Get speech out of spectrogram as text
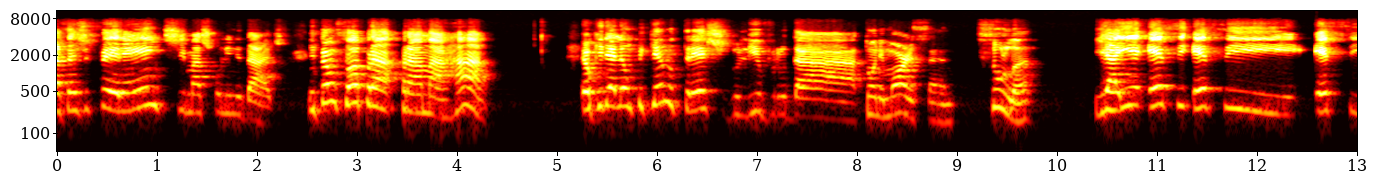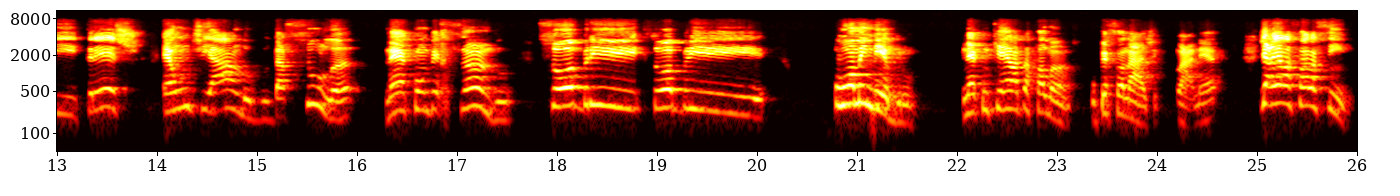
essas diferentes masculinidades. Então, só para amarrar, eu queria ler um pequeno trecho do livro da Toni Morrison, Sula. E aí, esse, esse, esse trecho é um diálogo da Sula né, conversando sobre, sobre o homem negro né, com quem ela está falando, o personagem lá, né? E aí ela fala assim:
